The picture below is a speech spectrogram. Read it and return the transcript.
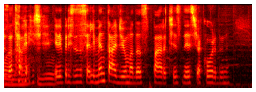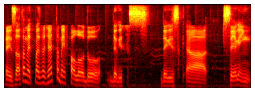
humanos. exatamente. né? Do- Ele precisa se alimentar de uma das partes deste acordo, né? É, Exatamente, mas a gente também falou do, deles, deles ah, serem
